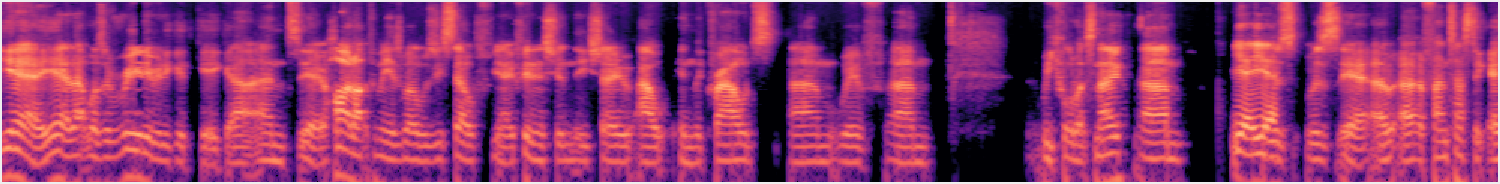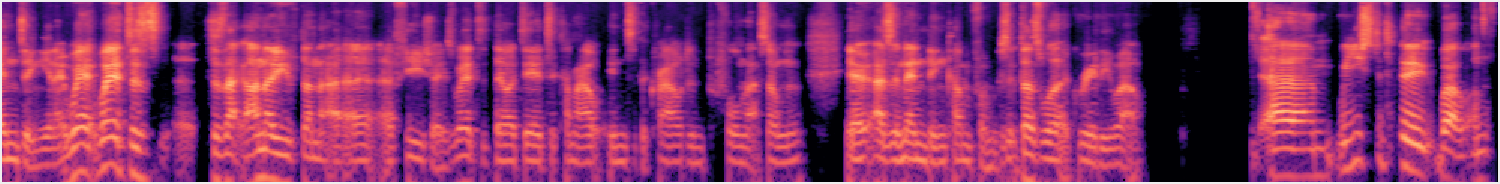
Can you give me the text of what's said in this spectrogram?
Yeah, yeah, that was a really, really good gig. Uh, and you know, highlight for me as well was yourself, you know, finishing the show out in the crowds um, with um, "We call it Snow." Um, yeah, yeah, was was yeah a, a, fantastic ending. You know, where where does does that? I know you've done that a, a, few shows. Where did the idea to come out into the crowd and perform that song, you know, as an ending come from? Because it does work really well. Um, we used to do well on the.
